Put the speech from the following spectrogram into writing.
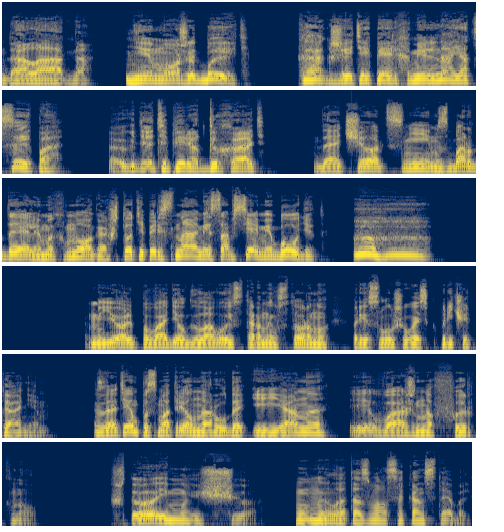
«Да ладно! Не может быть! Как же теперь хмельная цыпа? Где теперь отдыхать?» «Да черт с ним, с борделем, их много! Что теперь с нами, со всеми будет?» Мьёль поводил головой из стороны в сторону, прислушиваясь к причитаниям. Затем посмотрел на Руда и Яна и важно фыркнул. «Что ему еще?» — уныло отозвался констебль.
